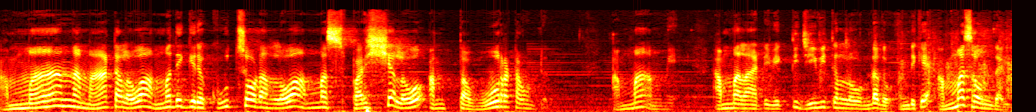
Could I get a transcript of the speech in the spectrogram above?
అమ్మ అన్న మాటలో అమ్మ దగ్గర కూర్చోవడంలో అమ్మ స్పర్శలో అంత ఊరట ఉంటుంది. అమ్మ అమ్మే. అమ్మ లాంటి వ్యక్తి జీవితంలో ఉండదు. అందుకే అమ్మ సౌందర్యం.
